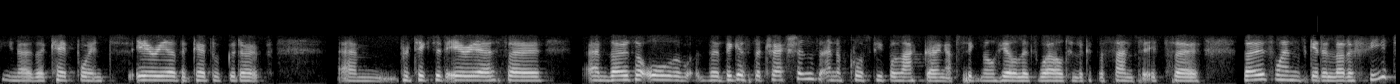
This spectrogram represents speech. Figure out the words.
you know, the Cape Point area, the Cape of Good Hope um, protected area. So um, those are all the, the biggest attractions, and of course, people like going up Signal Hill as well to look at the sunset. So those ones get a lot of feet.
